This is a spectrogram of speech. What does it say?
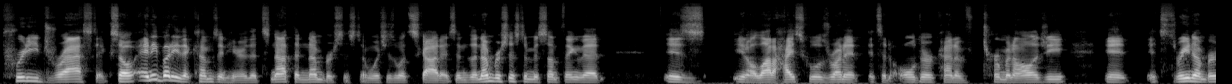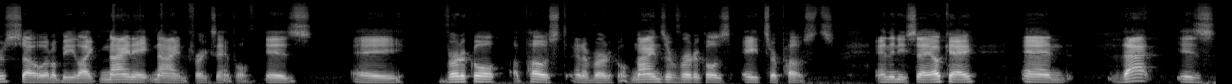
pretty drastic. So anybody that comes in here that's not the number system, which is what Scott is, and the number system is something that is you know a lot of high schools run it. It's an older kind of terminology. It it's three numbers, so it'll be like nine eight nine, for example, is a vertical, a post, and a vertical. Nines are verticals, eights are posts, and then you say okay, and that is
